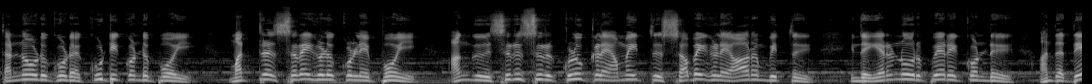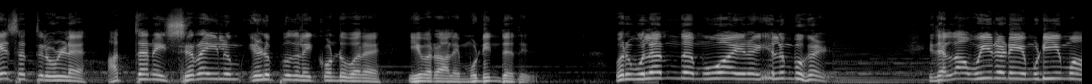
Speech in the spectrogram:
தன்னோடு கூட கூட்டிக் கொண்டு போய் மற்ற சிறைகளுக்குள்ளே போய் அங்கு சிறு சிறு குழுக்களை அமைத்து சபைகளை ஆரம்பித்து இந்த இருநூறு பேரை கொண்டு அந்த தேசத்தில் உள்ள அத்தனை சிறையிலும் எழுப்புதலை கொண்டு வர இவரால் முடிந்தது. ஒரு உலர்ந்த மூவாயிரம் எலும்புகள். இதெல்லாம் உயிரடைய முடியுமா?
